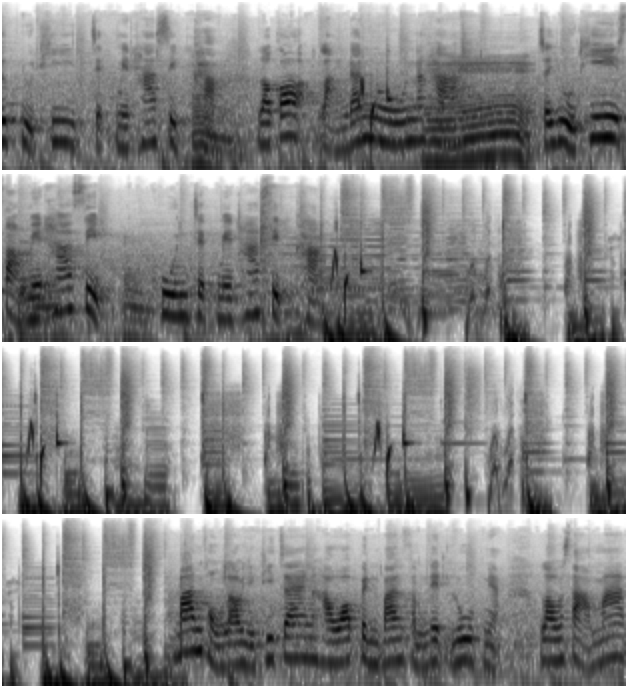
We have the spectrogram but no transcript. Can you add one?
ลึกอยู่ที่7เมตร50 ค่ะ อืม แล้วก็หลังด้านนู้นนะคะ อืม จะอยู่ที่3เมตรอืม50คูณ7เมตร50 ค่ะ บ้านของเราอย่างที่แจ้งนะคะว่าเป็นบ้านสำเร็จรูปเนี่ยเราสามารถ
